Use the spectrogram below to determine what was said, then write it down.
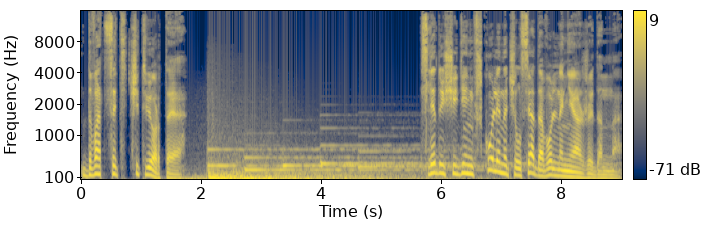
24 Следующий день в школе начался довольно неожиданно.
